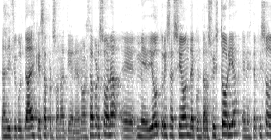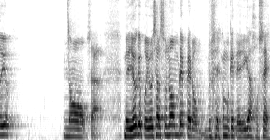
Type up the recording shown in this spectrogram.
las dificultades que esa persona tiene. ¿no? Esta persona eh, me dio autorización de contar su historia en este episodio. No, o sea, me dijo que podía usar su nombre, pero es como que te diga José,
